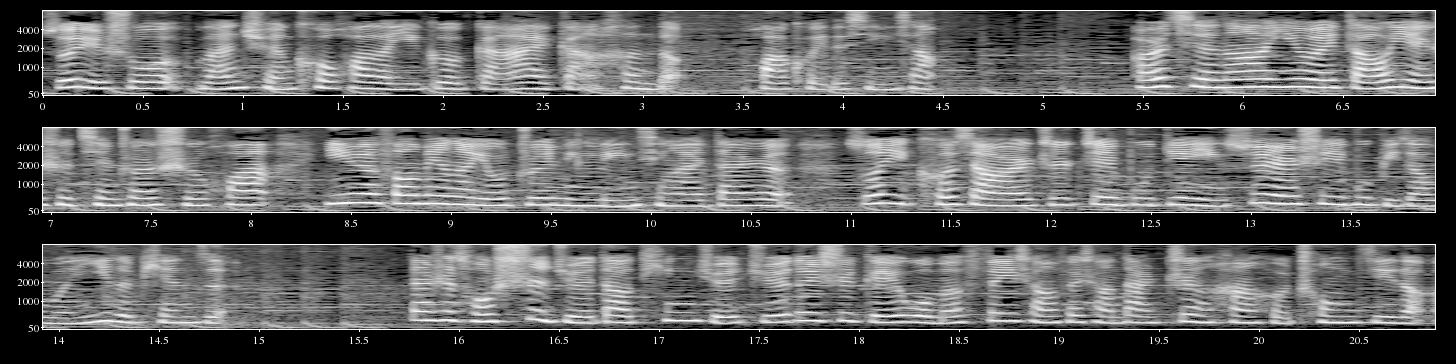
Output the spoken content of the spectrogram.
所以说，完全刻画了一个敢爱敢恨的花魁的形象。而且呢，因为导演是浅川石花，音乐方面呢由追名林檎来担任，所以可想而知，这部电影虽然是一部比较文艺的片子。但是从视觉到听觉，绝对是给我们非常非常大震撼和冲击的。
